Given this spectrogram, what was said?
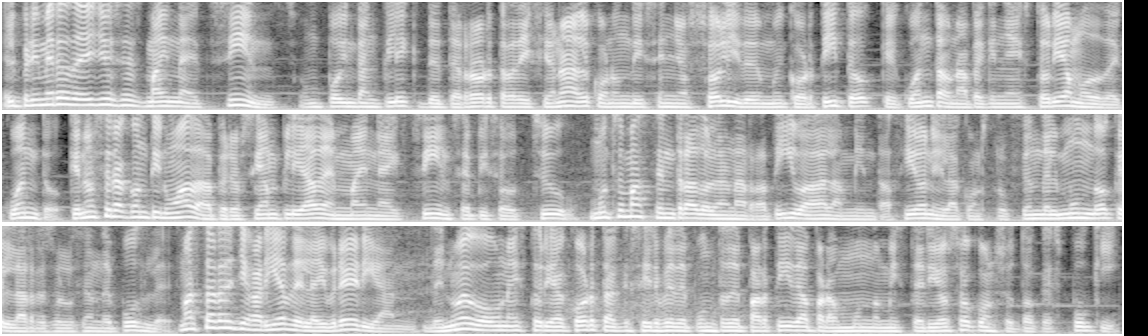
El primero de ellos es Midnight Scenes, un point and click de terror tradicional con un diseño sólido muy cortito que cuenta una pequeña historia a modo de cuento, que no será continuada pero sí ampliada en My Night Scenes Episode 2, mucho más centrado en la narrativa, la ambientación y la construcción del mundo que en la resolución de puzzles. Más tarde llegaría The Librarian, de nuevo una historia corta que sirve de punto de partida para un mundo misterioso con su toque spooky,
